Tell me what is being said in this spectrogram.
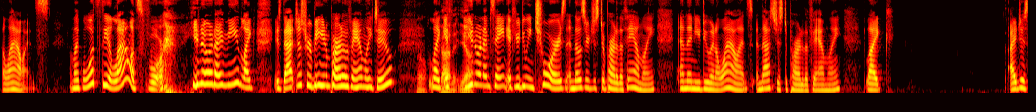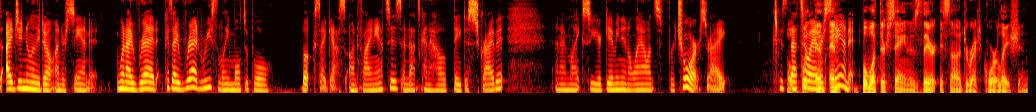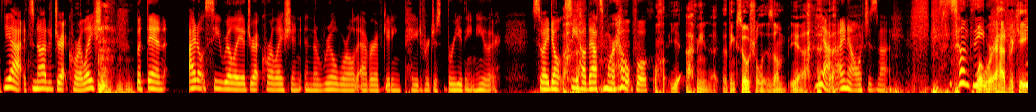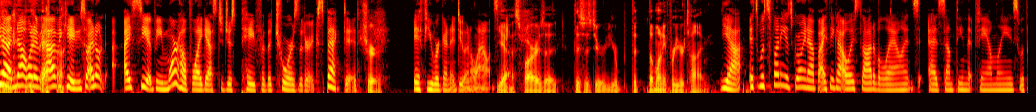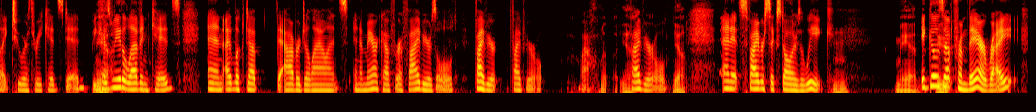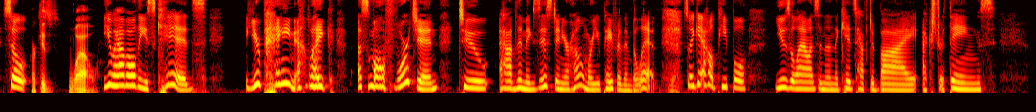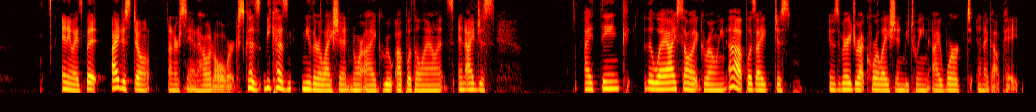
allowance. I'm like, well, what's the allowance for? you know what I mean? Like, is that just for being a part of the family too? Oh, like, got if it, yeah. you know what I'm saying? If you're doing chores and those are just a part of the family, and then you do an allowance and that's just a part of the family, like, I just, I genuinely don't understand it. When I read, because I read recently multiple books, I guess, on finances, and that's kind of how they describe it. And I'm like, so you're giving an allowance for chores, right? Because that's how But- I understand and- it. But what they're saying is there it's not a direct correlation. Yeah, it's not a direct correlation. Mm-hmm. But then I don't see really a direct correlation in the real world ever of getting paid for just breathing either. So I don't see how that's more helpful. Well, yeah, I mean, I- I think socialism, yeah. Yeah, I know, which is not something what we're advocating. Yeah, not what I'm advocating. So I don't I see it being more helpful, I guess, to just pay for the chores that are expected Sure. If you were going to do an allowance. Yeah, thing. as far as a this is your your the, the money for your time. Yeah, it's what's funny is growing up, I think I always thought of allowance as something that families with like two or three kids did because Yeah. we had 11 kids and I looked up the average allowance in America for a 5 years old, 5 year 5 year old. Wow. Uh, Yeah. 5 year old. Yeah. And it's 5 or 6 dollars a week. Man. It goes dude, up from there, right? So Our kids wow. you have all these kids, you're paying like a small fortune to have them exist in your home where you pay for them to live. So I get how people use allowance and then the kids have to buy extra things. Anyways, but I just don't understand how it all works cuz because neither Elisha nor I grew up with allowance and I just I think the way I saw it growing up was I just it was a very direct correlation between I worked and I got paid.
